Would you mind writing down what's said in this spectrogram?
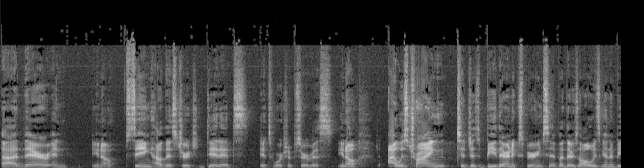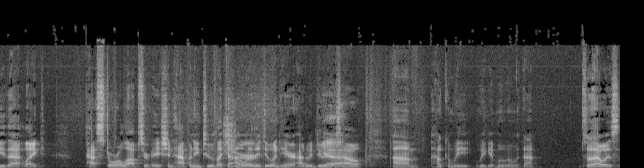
uh, there and you know, seeing how this church did its its worship service. You know, I was trying to just be there and experience it, but there's always going to be that like pastoral observation happening too of like, oh, what are they doing here? How do we do yeah. this? How um, how can we we get moving with that? So that was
